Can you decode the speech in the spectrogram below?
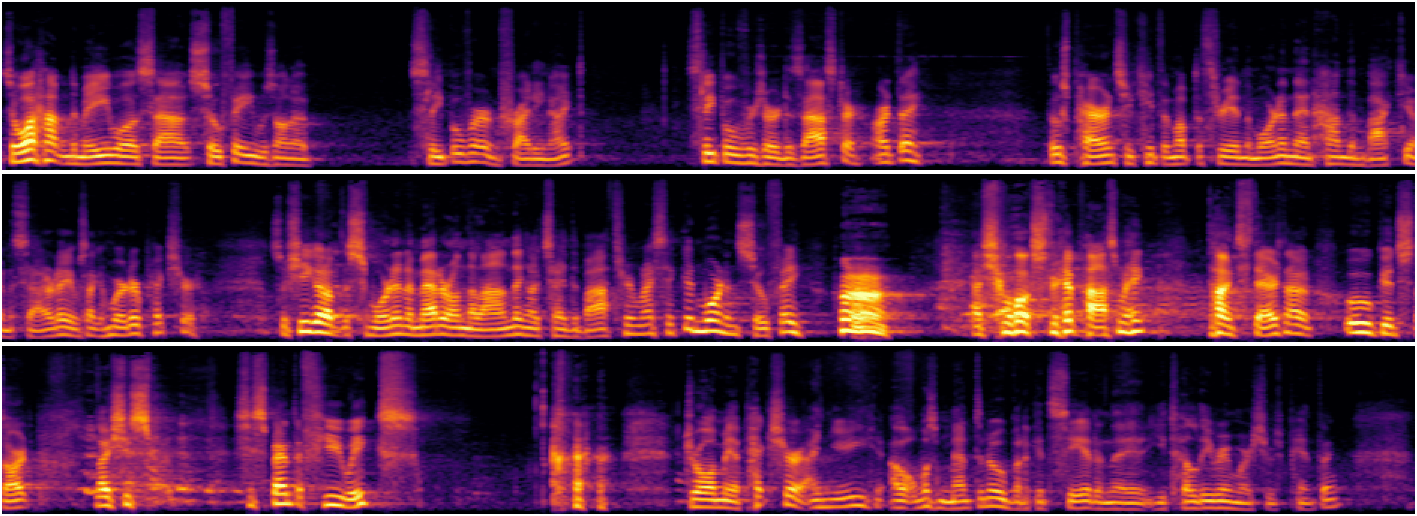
So, what happened to me was uh, Sophie was on a sleepover on Friday night. Sleepovers are a disaster, aren't they? Those parents who keep them up to three in the morning, then hand them back to you on a Saturday. It was like a murder picture. So she got up this morning. I met her on the landing outside the bathroom. And I said, Good morning, Sophie. and she walked straight past me downstairs. And I went, Oh, good start. Now, she's, she spent a few weeks drawing me a picture. I knew, I wasn't meant to know, but I could see it in the utility room where she was painting.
